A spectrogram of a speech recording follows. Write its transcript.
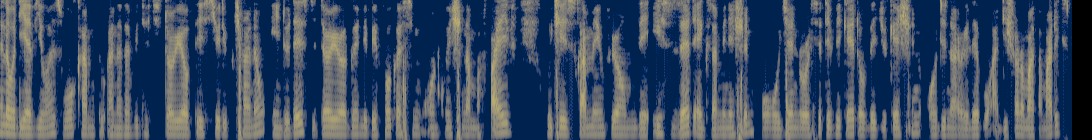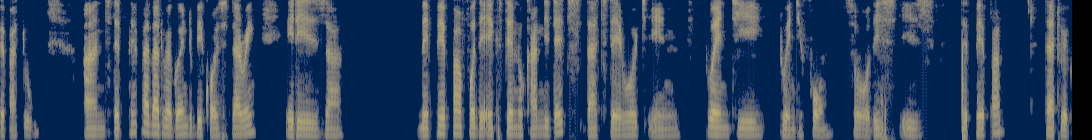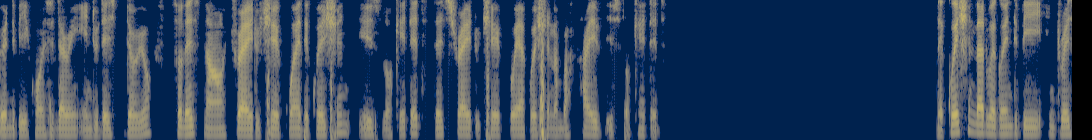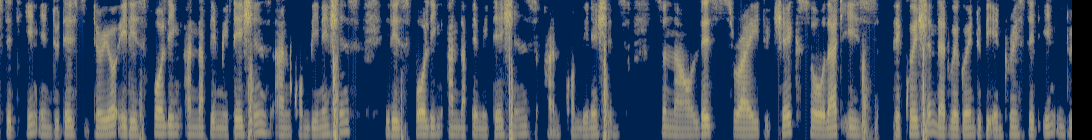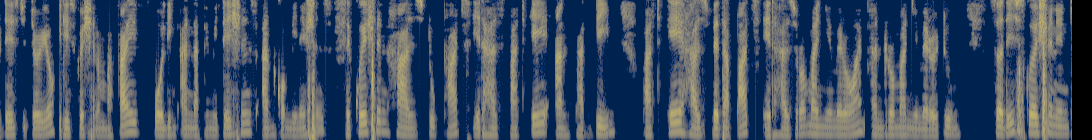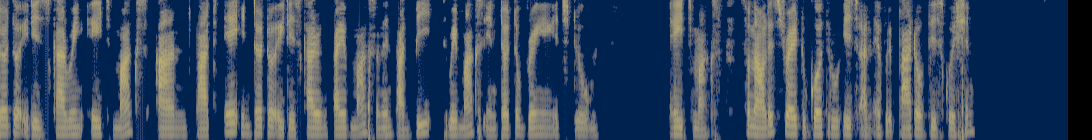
Hello dear viewers, welcome to another video tutorial of this YouTube channel. In today's tutorial, we're going to be focusing on question number 5, which is coming from the ECZ examination for General Certificate of Education, Ordinary Level Additional Mathematics, Paper 2. And the paper that we're going to be considering, it is uh, the paper for the external candidates that they wrote in 2024. So this is the paper that we're going to be considering in today's tutorial. So let's now try to check where the question is located. Let's try to check where question number 5 is located. The question that we're going to be interested in in today's tutorial, it is falling under permutations and combinations. It is falling under permutations and combinations. So now let's try to check. So that is the question that we're going to be interested in in today's tutorial. It is question number 5, falling under permutations and combinations. The question has two parts. It has part A and part B. Part A has feather parts. It has Roman numeral 1 and Roman numeral 2. So this question in total, it is carrying 8 marks and part A in total it is carrying 5 marks and then part B 3 marks in total bringing it to 8 marks. So now let's try to go through each and every part of this question.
